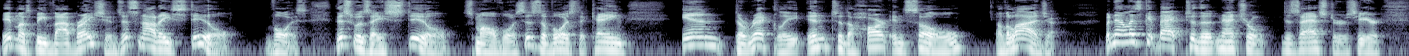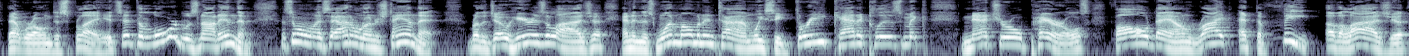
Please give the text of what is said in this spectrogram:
it must be vibrations. It's not a still voice. This was a still small voice. This is a voice that came in directly into the heart and soul of Elijah. But now let's get back to the natural disasters here that were on display. It said the Lord was not in them. And someone might say, I don't understand that. Brother Joe, here is Elijah, and in this one moment in time, we see three cataclysmic natural perils fall down right at the feet of Elijah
